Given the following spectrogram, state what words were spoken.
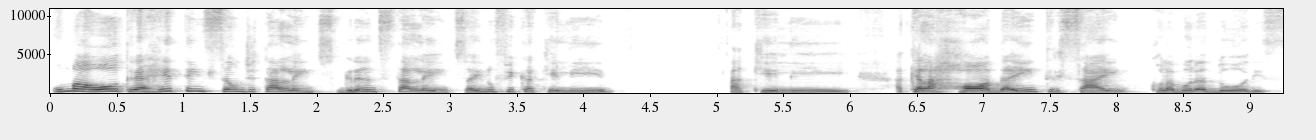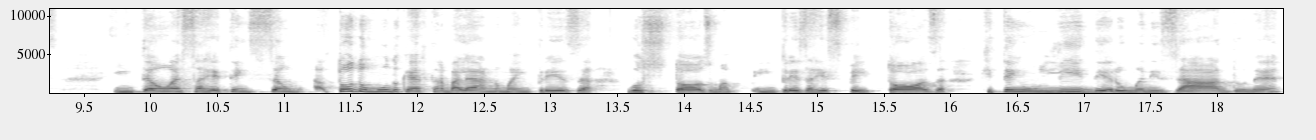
Uma outra é a retenção de talentos, grandes talentos. Aí não fica aquele aquele aquela roda entre e sai colaboradores. Então essa retenção, todo mundo quer trabalhar numa empresa gostosa, uma empresa respeitosa, que tem um líder humanizado, né?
